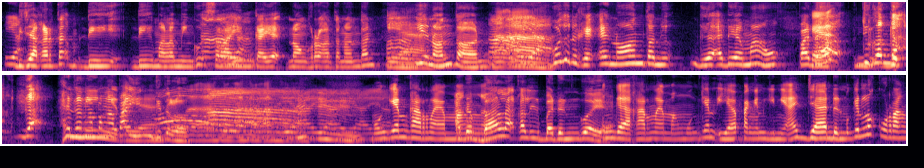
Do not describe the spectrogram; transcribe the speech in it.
Iya. di Jakarta di di malam minggu selain kayak nongkrong atau nonton? Iya. Iya nonton. Ah, iya. Gue tuh udah kayak eh nonton yuk. Gak ada yang mau. Padahal Kayak juga nggak nggak nggak hening ngapa-ngapain gitu ya. gitu loh. Ah, iya, iya, iya, iya. Mungkin karena emang Ada bala kali di badan gue ya. Enggak, karena emang mungkin ya pengen gini aja dan mungkin lo kurang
